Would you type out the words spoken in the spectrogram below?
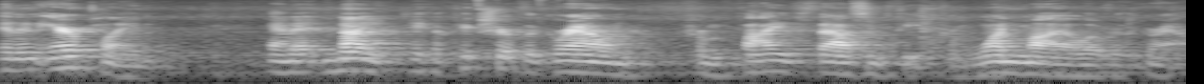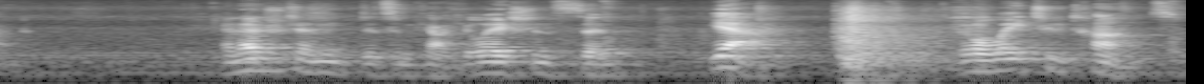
in an airplane and at night take a picture of the ground from 5,000 feet, from one mile over the ground?" And Edgerton did some calculations, said, "Yeah, it'll weigh two tons."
